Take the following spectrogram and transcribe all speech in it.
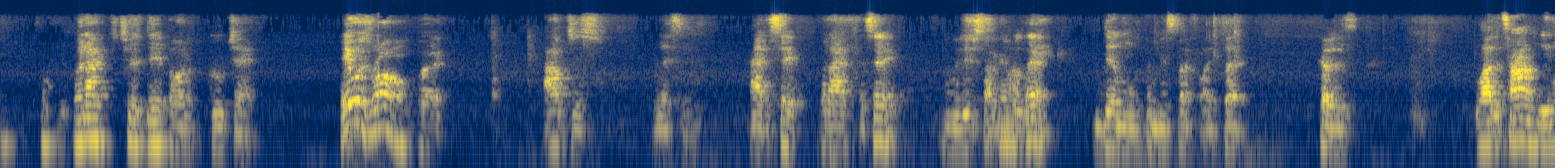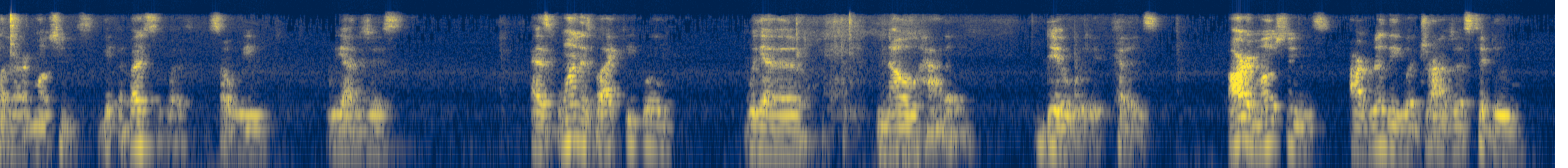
what I just did on a group chat. It was wrong, but I'll just listen. I had to say what I have to say. And we're just talking about like dealing with them and stuff like that. Because a lot of times we let our emotions get the best of us. So we we gotta just as one as black people, we gotta know how to deal with it because our emotions are really what drives us to do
